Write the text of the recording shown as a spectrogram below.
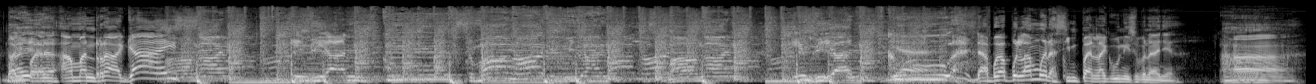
Daripada Aman Ra guys Ah. Impian Semangat impian Semangat Impian yeah. Dah berapa lama dah simpan lagu ni sebenarnya? Ah.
